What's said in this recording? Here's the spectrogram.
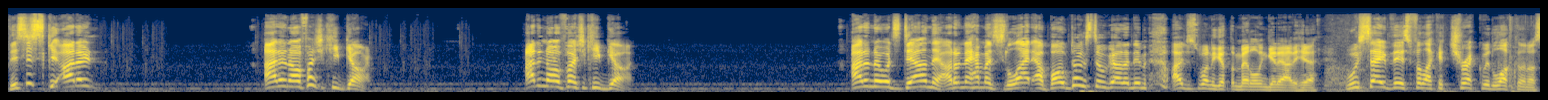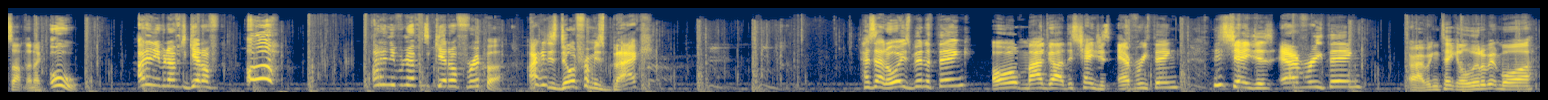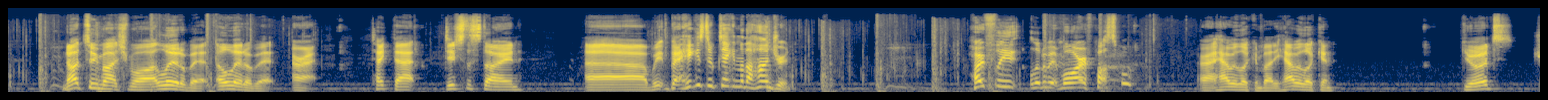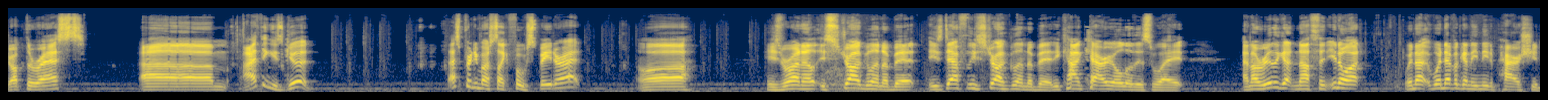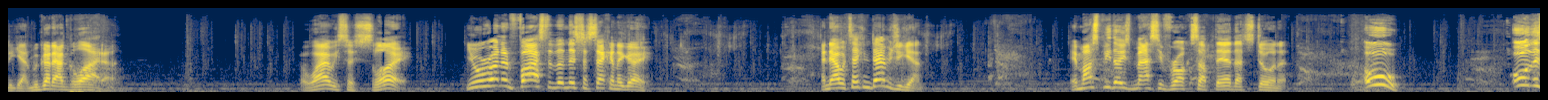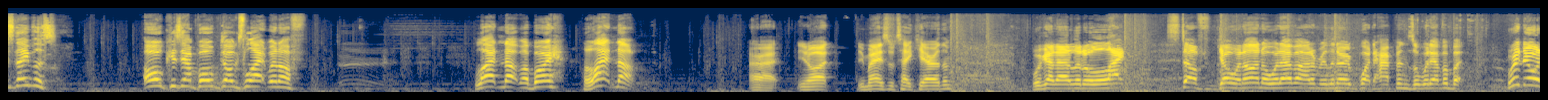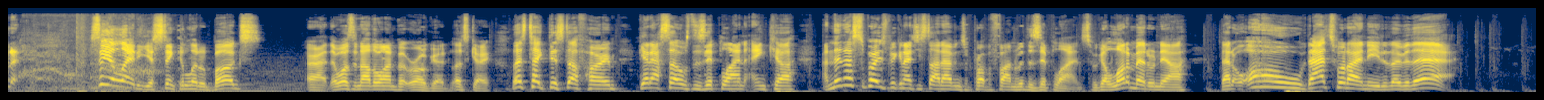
This is. I don't... I don't know if I should keep going. I don't know if I should keep going. I don't know what's down there. I don't know how much light our bulb dog still got in him. I just want to get the metal and get out of here. We'll save this for like a trek with Lachlan or something. Like, oh, I didn't even have to get off. Oh, I didn't even have to get off Ripper. I can just do it from his back. Has that always been a thing? Oh my god, this changes everything. This changes everything. All right, we can take a little bit more. Not too much more, a little bit, a little bit. All right, take that, ditch the stone. Uh, we, but he can still take another 100. Hopefully a little bit more if possible. All right, how we looking, buddy? How we looking? Good. Drop the rest. Um, I think he's good. That's pretty much like full speed, right? Uh, He's running, he's struggling a bit. He's definitely struggling a bit. He can't carry all of this weight. And I really got nothing. You know what? We're, not, we're never going to need a parachute again. We've got our glider. But why are we so slow? You were running faster than this a second ago. And now we're taking damage again. It must be those massive rocks up there that's doing it. Oh! Oh, there's Nameless! Oh, because our Bulb Dog's light went off. Lighten up, my boy. Lighten up. All right, you know what? You may as well take care of them. We got our little light stuff going on or whatever. I don't really know what happens or whatever, but we're doing it. See you later, you stinking little bugs. All right, there was another one, but we're all good. Let's go. Let's take this stuff home, get ourselves the zipline anchor, and then I suppose we can actually start having some proper fun with the ziplines. So we got a lot of metal now. That oh, that's what I needed over there.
